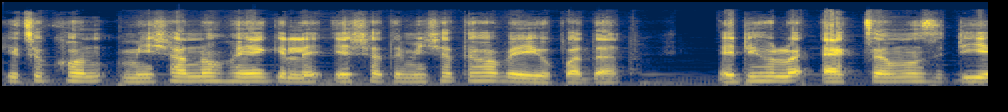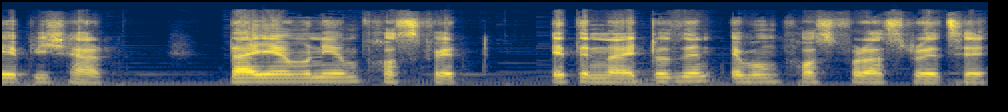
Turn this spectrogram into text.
কিছুক্ষণ মিশানো হয়ে গেলে এর সাথে মিশাতে হবে এই উপাদান। এটি হলো এক চামচ ডিএপি সার। Diammonium phosphate. এতে নাইট্রোজেন এবং ফসফরাস রয়েছে।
